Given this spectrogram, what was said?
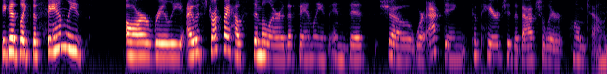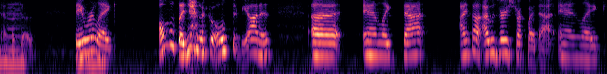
because like the families are really I was struck by how similar the families in this show were acting compared to the Bachelor hometown episodes. They were like almost identical, to be honest. Uh, and like that, I thought I was very struck by that, and like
